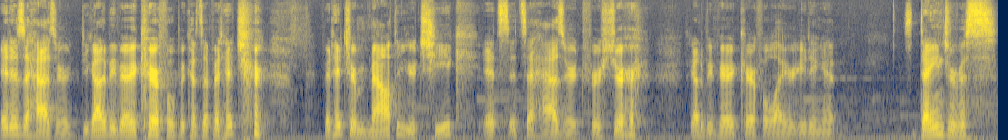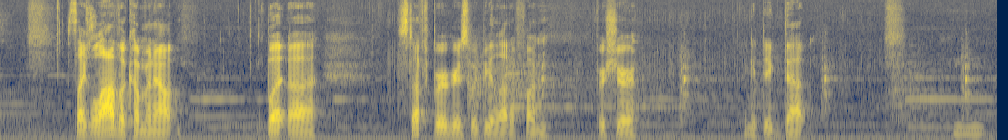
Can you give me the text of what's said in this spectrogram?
it is a hazard. You got to be very careful because if it hits your if it hits your mouth or your cheek, it's it's a hazard for sure. you got to be very careful while you're eating it. It's dangerous. It's like lava coming out. But uh, stuffed burgers would be a lot of fun for sure. I could dig that. Hmm.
